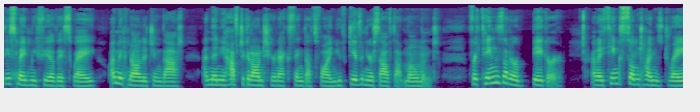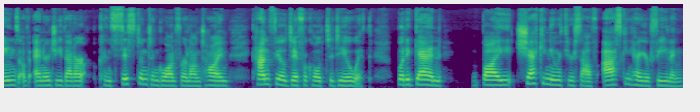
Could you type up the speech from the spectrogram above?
this made me feel this way, I'm acknowledging that and then you have to get on to your next thing, that's fine. You've given yourself that moment. For things that are bigger, and I think sometimes drains of energy that are consistent and go on for a long time can feel difficult to deal with. But again, by checking in with yourself, asking how you're feeling,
